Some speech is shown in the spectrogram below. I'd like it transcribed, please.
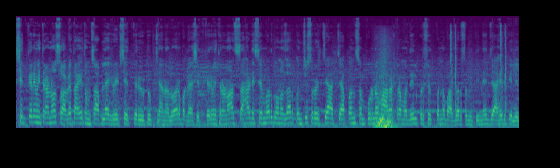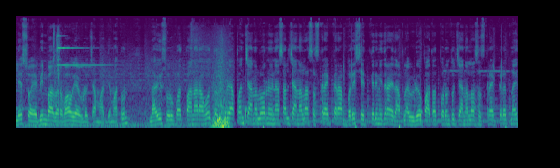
शेतकरी मित्रांनो स्वागत आहे तुमचं आपल्या ग्रेट शेतकरी यूट्यूब चॅनलवर बघा शेतकरी मित्रांनो आज सहा डिसेंबर दोन हजार पंचवीस रोजच्या आजच्या आपण संपूर्ण महाराष्ट्रामधील कृषी उत्पन्न बाजार समितीने जाहीर केलेले सोयाबीन बाजारभाव या व्हिडिओच्या माध्यमातून लाईव्ह स्वरूपात पाहणार आहोत. तत्पूर्वी आपण चॅनलवर नवीन असाल चॅनलला सबस्क्राईब करा. बरेच शेतकरी मित्र आहेत आपला व्हिडिओ पाहतात परंतु चॅनलला सबस्क्राईब करत नाहीत.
